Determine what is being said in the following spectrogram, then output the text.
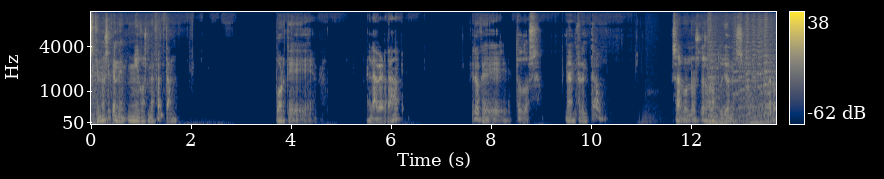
Es que no sé qué enemigos me faltan. Porque... La verdad... Creo que todos me han enfrentado. Salvo los dos grandullones. Claro.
